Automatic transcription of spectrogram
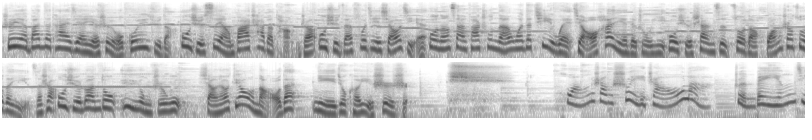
值夜班的太监也是有规矩的，不许四仰八叉的躺着，不许在附近小解，不能散发出难闻的气味，脚汗也得注意，不许擅自坐到皇上坐的椅子上，不许乱动御用之物。想要掉脑袋，你就可以试试。嘘，皇上睡着了。准备迎接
